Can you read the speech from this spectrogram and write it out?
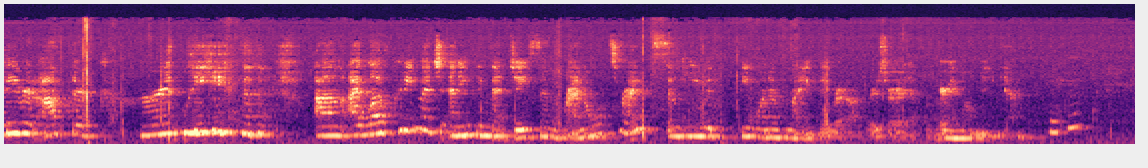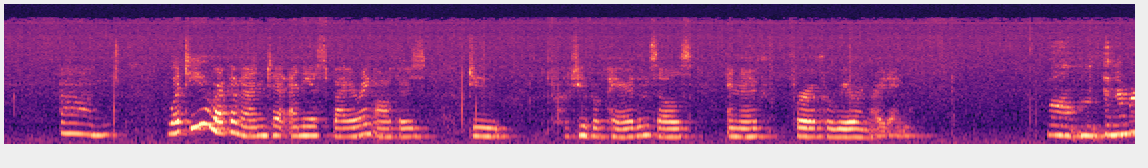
favorite author currently, um, I love pretty much anything that Jason Reynolds writes. So he would be one of my favorite authors right at the very moment. Yeah. hmm Um, what do you recommend to any aspiring authors do to prepare themselves in a, for a career in writing? Well, mm, the number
